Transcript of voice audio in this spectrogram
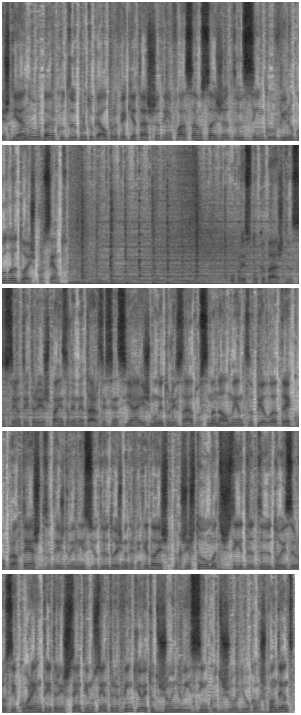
Este ano, o Banco de Portugal prevê que a taxa de inflação seja de 5,2%. O preço do cabaz de 63 bens alimentares essenciais, monitorizado semanalmente pela DECO Proteste desde o início de 2022, registrou uma descida de 2,43 euros entre 28 de junho e 5 de julho, o correspondente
